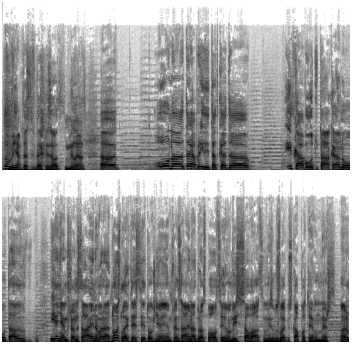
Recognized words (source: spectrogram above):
Nu, viņam tas ir epizodes miljons. Uh, un uh, tajā brīdī, tad, kad uh, it kā būtu tā, ka nu, tā ieņemšanas aina varētu noslēgties, cietokņa ieņemšanas aina atbrauc policija un visu savāc un visu uzliek uz kapotiem un mirs. Ar,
